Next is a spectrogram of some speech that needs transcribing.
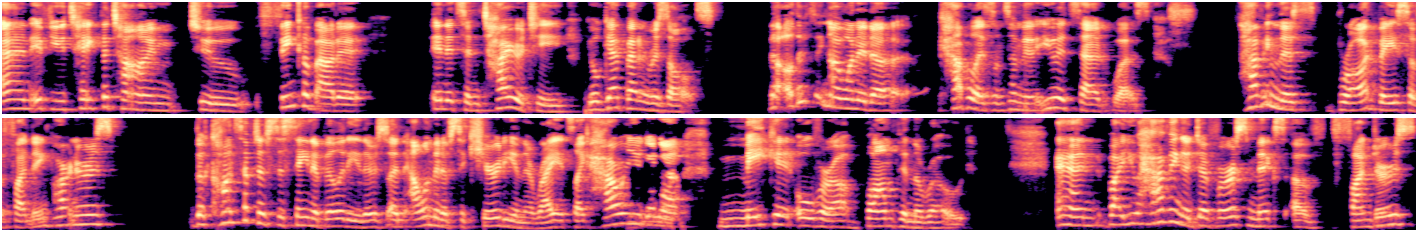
And if you take the time to think about it in its entirety, you'll get better results. The other thing I wanted to capitalize on something that you had said was having this broad base of funding partners the concept of sustainability, there's an element of security in there, right? It's like, how are you going to make it over a bump in the road? And by you having a diverse mix of funders,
